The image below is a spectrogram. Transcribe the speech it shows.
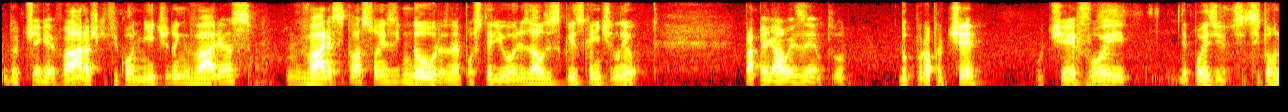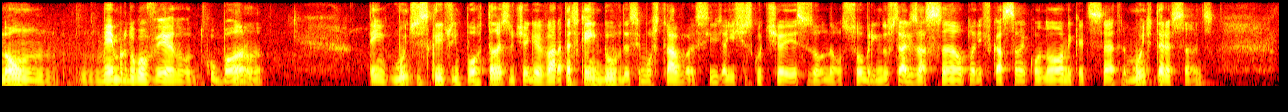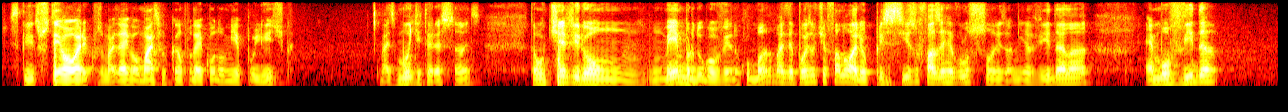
do Che Guevara acho que ficou nítido em várias, várias situações vindouras, né, posteriores aos escritos que a gente leu. Para pegar o exemplo do próprio Che, o Che foi, depois de se tornou um, um membro do governo cubano, né, tem muitos escritos importantes do Che Guevara, até fiquei em dúvida se mostrava, se a gente discutia esses ou não, sobre industrialização, planificação econômica, etc. Muito interessantes. Escritos teóricos, mas aí vão mais para o campo da economia política, mas muito interessantes. Então o Che virou um, um, membro do governo cubano, mas depois o Che falou, olha, eu preciso fazer revoluções, a minha vida ela é movida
